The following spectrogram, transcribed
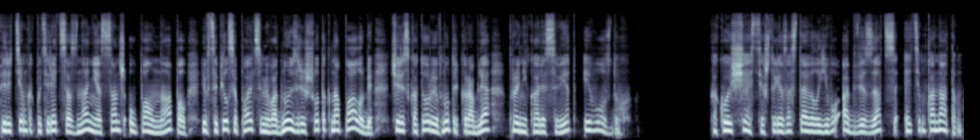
перед тем, как потерять сознание, Санж упал на пол и вцепился пальцами в одну из решеток на палубе, через которые внутрь корабля проникали свет и воздух. Какое счастье, что я заставила его обвязаться этим канатом.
